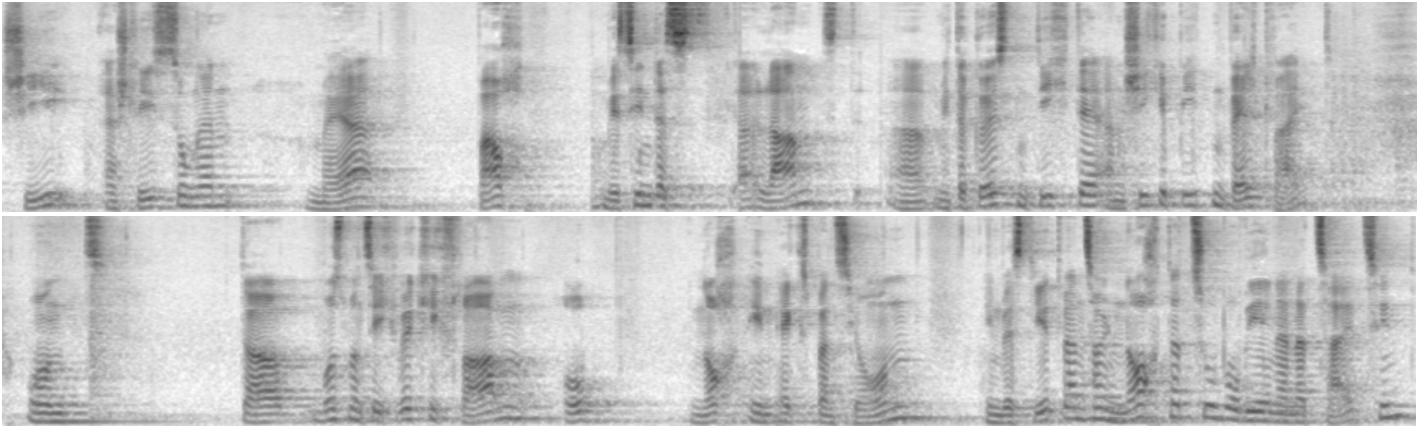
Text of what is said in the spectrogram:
Skierschließungen mehr brauchen. Wir sind das Land äh, mit der größten Dichte an Skigebieten weltweit und da muss man sich wirklich fragen, ob noch in Expansion investiert werden soll. Noch dazu, wo wir in einer Zeit sind,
